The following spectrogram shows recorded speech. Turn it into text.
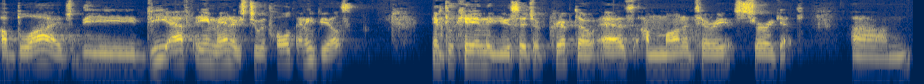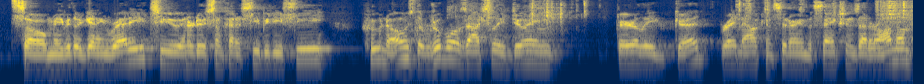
oblige the DFA managers to withhold any deals implicating the usage of crypto as a monetary surrogate. Um, so maybe they're getting ready to introduce some kind of CBDC. Who knows? The ruble is actually doing fairly good right now, considering the sanctions that are on them.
